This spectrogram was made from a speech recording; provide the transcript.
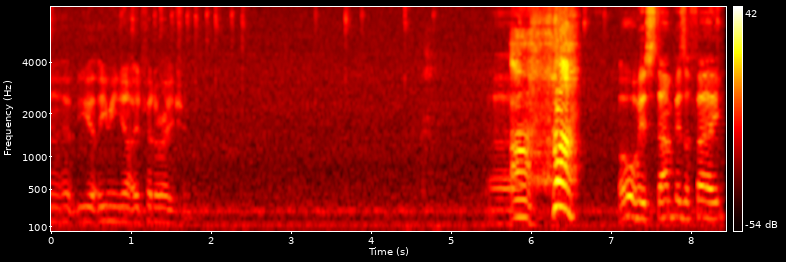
Uh, you, you mean United Federation? Uh, Aha! Oh, his stamp is a fake.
